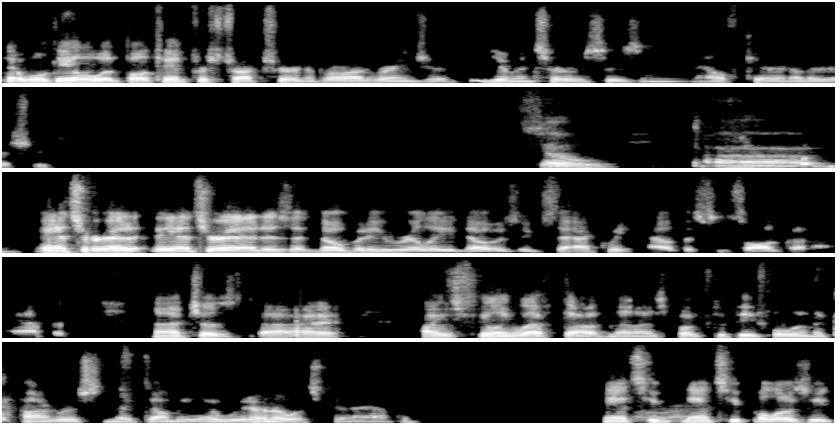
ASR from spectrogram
that will deal with both infrastructure and a broad range of human services and healthcare and other issues. So, um, answer Ed, the answer Ed is that nobody really knows exactly how this is all going to happen. Not just I, I was feeling left out, and then I spoke to people in the Congress, and they tell me that we don't know what's going to happen. Nancy right. Nancy Pelosi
